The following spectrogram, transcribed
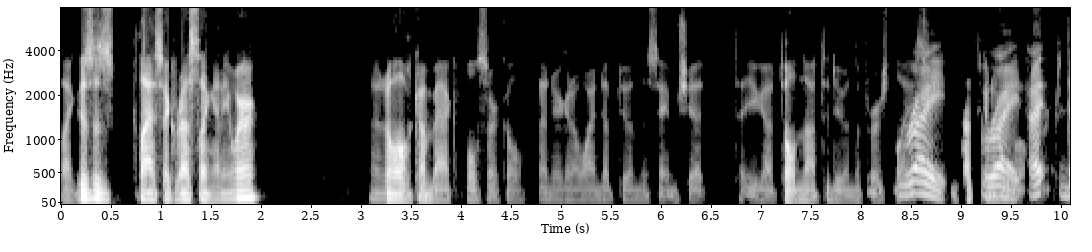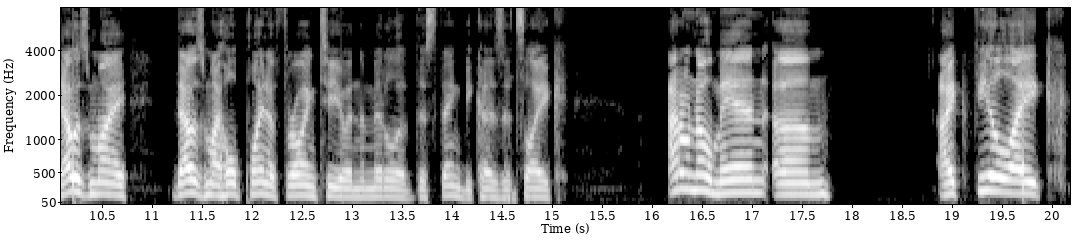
Like, this is classic wrestling anywhere. And it'll all come back full circle. And you're going to wind up doing the same shit that you got told not to do in the first place. Right. That's right I, that was my that was my whole point of throwing to you in the middle of this thing because it's like i don't know man um i feel like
